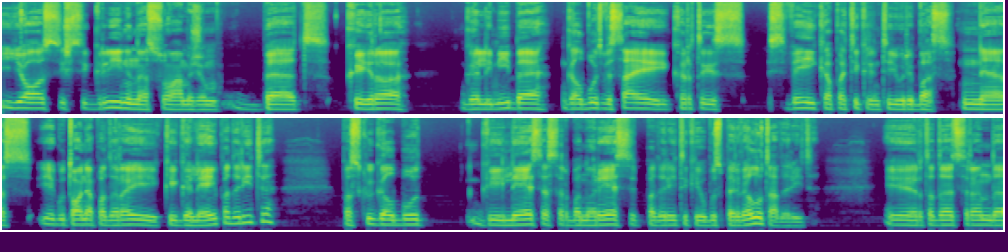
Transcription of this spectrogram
jos išsigrynina su amžium, bet kai yra galimybė galbūt visai kartais sveika patikrinti jų ribas. Nes jeigu to nepadarai, kai galėjai padaryti, paskui galbūt gailėsies arba norėsi padaryti, kai jau bus per vėlų tą daryti. Ir tada atsiranda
